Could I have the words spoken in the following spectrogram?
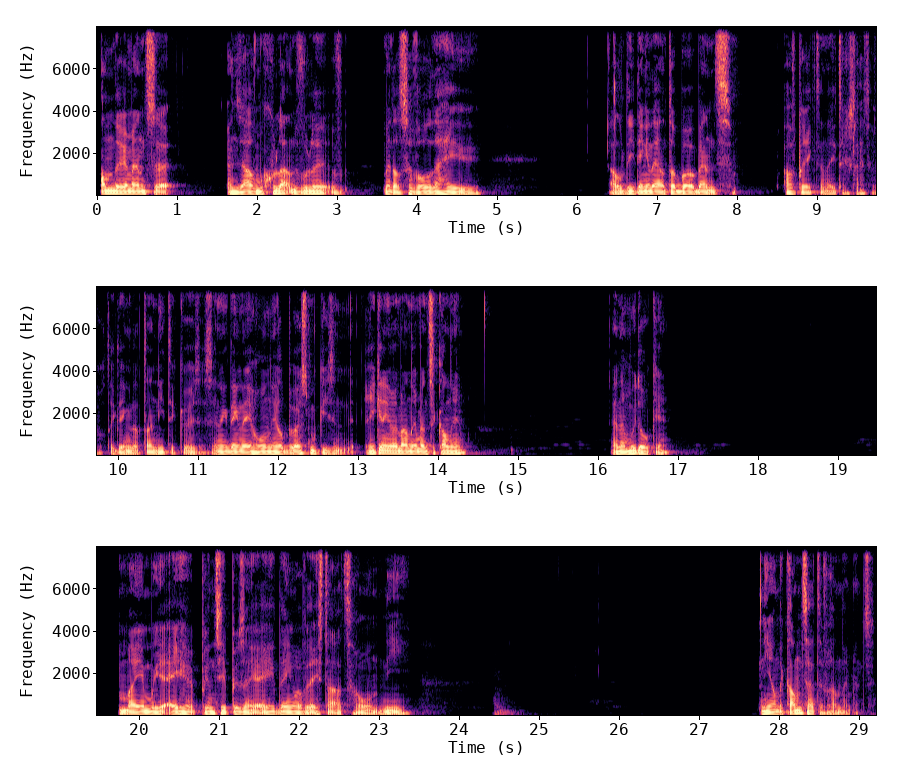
andere mensen zelf moet goed laten voelen, met als gevolg dat je, je al die dingen die je aan het opbouwen bent, afbreekt en dat je terug slechter voelt. Ik denk dat dat niet de keuze is. En ik denk dat je gewoon heel bewust moet kiezen. Rekening met andere mensen kan, hè. En dat moet ook, hè. Maar je moet je eigen principes en je eigen dingen waarvoor je staat gewoon niet... niet aan de kant zetten voor andere mensen.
